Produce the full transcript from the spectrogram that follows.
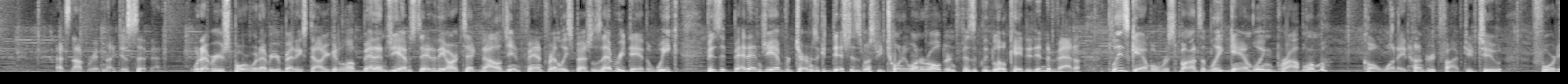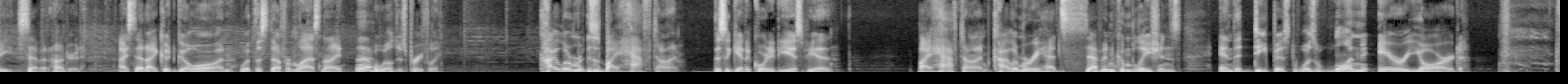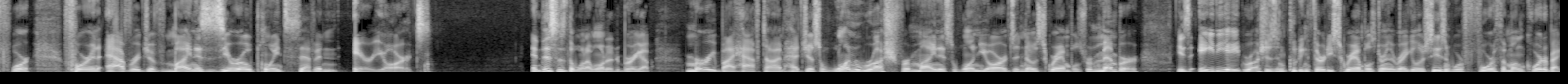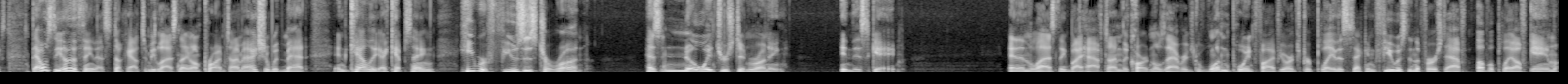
That's not written. I just said that. Whatever your sport, whatever your betting style, you're going to love BetMGM state of the art technology and fan friendly specials every day of the week. Visit BetMGM for terms and conditions. Must be 21 or older and physically located in Nevada. Please gamble responsibly. Gambling problem? Call 1 800 522 4700. I said I could go on with the stuff from last night. Eh, I will just briefly. Kyler Murray, this is by halftime. This again, according to ESPN. By halftime, Kyler Murray had seven completions, and the deepest was one air yard for, for an average of minus 0.7 air yards. And this is the one I wanted to bring up. Murray by halftime had just one rush for minus one yards and no scrambles. Remember, his 88 rushes, including 30 scrambles during the regular season, were fourth among quarterbacks. That was the other thing that stuck out to me last night on primetime action with Matt and Kelly. I kept saying he refuses to run, has no interest in running in this game. And then the last thing by halftime, the Cardinals averaged 1.5 yards per play, the second fewest in the first half of a playoff game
